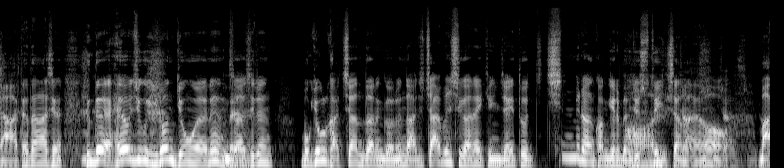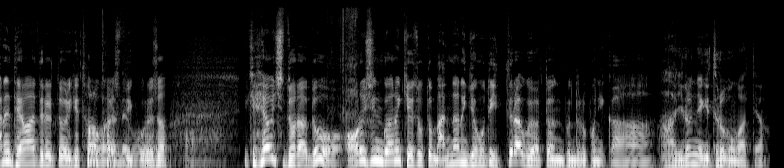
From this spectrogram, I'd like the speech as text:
야, 대단하시네. 근데 헤어지고 이런 경우에는 네. 사실은 목욕을 같이 한다는 거는 아주 짧은 시간에 굉장히 또 친밀한 관계를 맺을 아, 수도 이거 쉽지 않- 있잖아요. 쉽지. 많은 대화들을 또 이렇게 터놓고 할 수도 있고. 그래서 이렇게 헤어지더라도 어르신과는 계속 또 만나는 경우도 있더라고요. 어떤 분들을 보니까. 아 이런 얘기 들어본 것 같아요.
